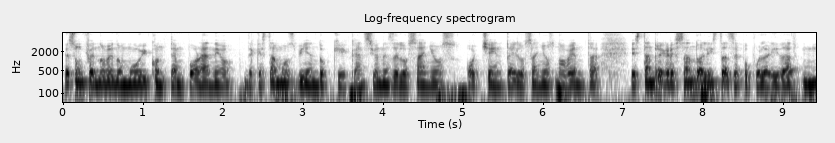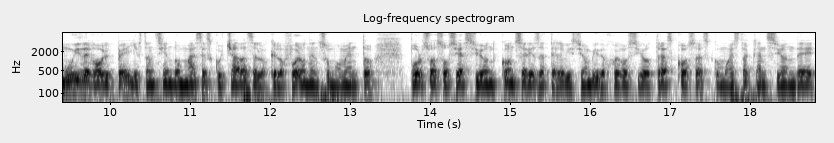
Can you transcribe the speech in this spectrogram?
es un fenómeno muy contemporáneo, de que estamos viendo que canciones de los años 80 y los años 90 están regresando a listas de popularidad muy de golpe y están siendo más escuchadas de lo que lo fueron en su momento por su asociación con series de televisión, videojuegos y otras cosas, como esta canción de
